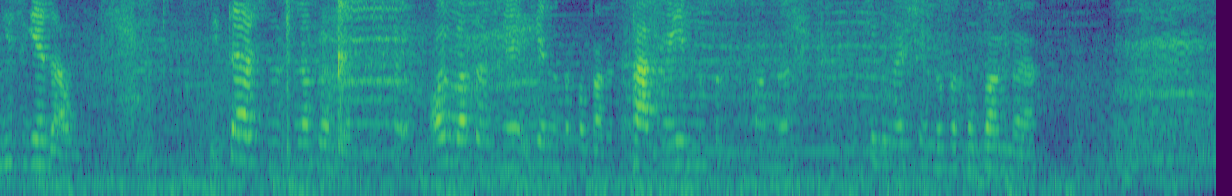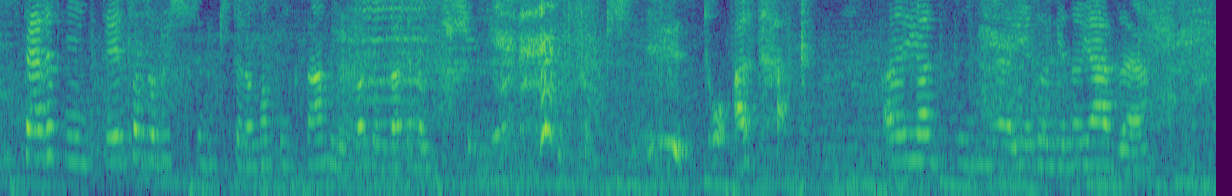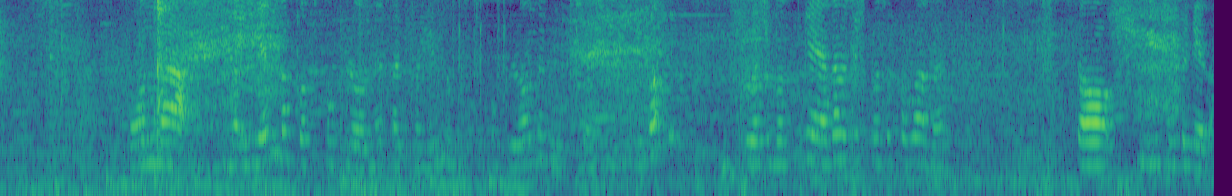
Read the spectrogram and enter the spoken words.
Nic nie dał. I teraz się zaczyna problem. On ma pewnie jedno zachowane. Tak, na jedno zachowane. Dlaczego miałeś jedno zachowane? Cztery punkty. Co zrobisz z tymi punktami? Uwaga, uwaga, dał trzy. To atak. Ale jak nie, jego nie dojadę? On ma, ma jedno podpoplone, tak, ma jedno podpoplone lub coś takiego. Chyba, że ma, nie, nawet jak ma zachowane, to mi to nie da.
